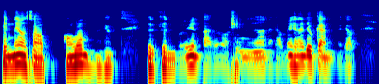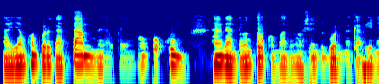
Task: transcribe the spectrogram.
เป็นแนวสอบของลมนะครับ เกิดขึ้นบริเวณภาคตะวันออกเฉียงเหนือนะครับ ในขณะเดียวกันนะครับอ่ายามความกดอากาศต่ำนะครับก็ยังคงปกคลุมทางด้านตะวันตกของภาคตะวันออกเฉียงตอนบนนะครับที่ใน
